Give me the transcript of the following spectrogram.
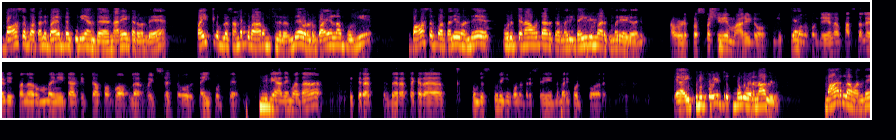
பாஸ பார்த்தாலே பயப்படக்கூடிய அந்த நரேட்டர் வந்து ஃபைட் கிளப்ல சண்டை போட ஆரம்பிச்சதுல இருந்து அவரோட பயம் எல்லாம் போய் பாஸ பார்த்தாலே வந்து ஒரு தெனாவட்டா இருக்கிற மாதிரி தைரியமா இருக்க மாதிரி ஆயிடுவாரு. அவரோட பெர்ஸ்பெக்டிவே மாறிடும். கொஞ்சம் ஏன்னா ஃபர்ஸ்ட் எல்லாம் எப்படி இருப்பாங்க ரொம்ப நீட்டா டிப் டாப்பா போவாப்ல ஒயிட் ஷர்ட் ஒரு டை போட்டு. இப்பயும் அதே மாதிரிதான் இந்த ரத்தக்கரை கொஞ்சம் ஸ்தூரிக்கு போன ட்ரெஸ் இந்த மாதிரி போட்டு போவாரு. இப்படி போயிட்டு இருக்கும்போது ஒரு நாள் மார்லா வந்து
